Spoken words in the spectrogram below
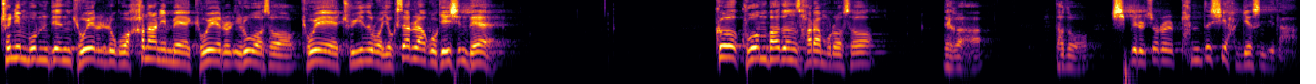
주님 몸 된 교회를 이루고 하나님의 교회를 이루어서 교회의 주인으로 역사를 하고 계신데 그 구원받은 사람으로서 내가 나도 11조를 반드시 하겠습니다.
